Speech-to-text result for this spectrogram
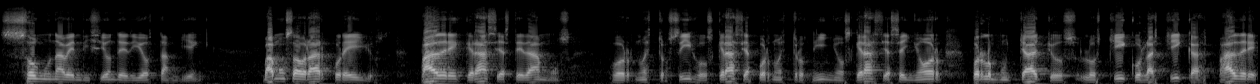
son una bendición de Dios también. Vamos a orar por ellos. Padre, gracias te damos por nuestros hijos, gracias por nuestros niños, gracias Señor por los muchachos, los chicos, las chicas, Padre,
